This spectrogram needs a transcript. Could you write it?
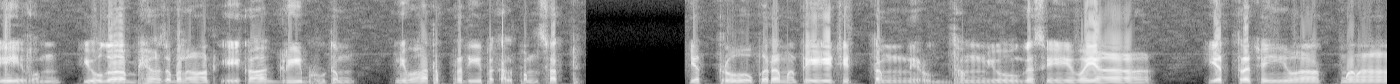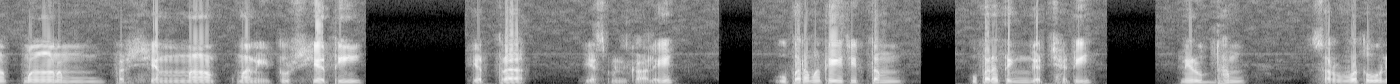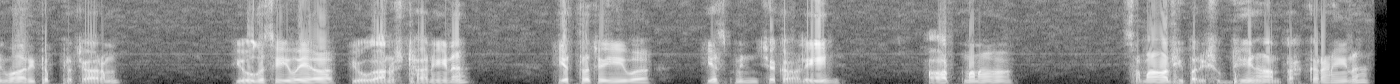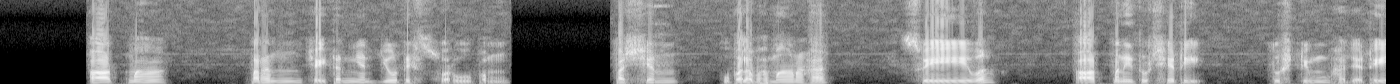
एवम् योगाभ्यासबलात् एकाग्रीभूतम् निवातप्रदीपकल्पम् सत्। यत्रोपरमते चित्तम् निरुद्धम् योगसेवया। यत्र चैवात्मनात्मानम् पश्यन्नात्मनि तुष्यति। यत्र यस्मिन् काले उपरमते चित्तम् उपरतिम् गच्छति। निरुद्धम् सर्वतोनिवारितप्रचारम् योगसेवया योगानुष्ठानेन यत्र चैव यस्मिन् च काले आत्मना समाधिपरिशुद्धेन अन्तःकरणेन आत्मा परम् चैतन्यज्योतिःस्वरूपम् पश्यन् उपलभमानः स्वेव आत्मनि तुष्यति तुष्टिम् भजते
